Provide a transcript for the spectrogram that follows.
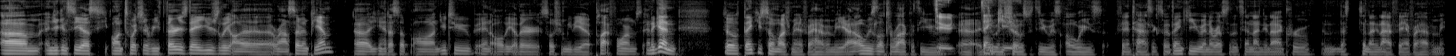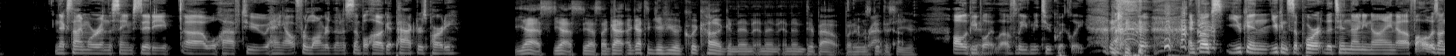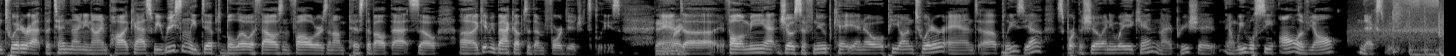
Um, and you can see us on Twitch every Thursday, usually on, uh, around 7 p.m. Uh, you can hit us up on YouTube and all the other social media platforms. And again, Joe, thank you so much, man, for having me. I always love to rock with you. Dude, uh, doing you. shows with you is always fantastic. So thank you and the rest of the 1099 crew and the 1099 fan for having me. Next time we're in the same city, uh, we'll have to hang out for longer than a simple hug at Pactor's party. Yes, yes, yes. I got I got to give you a quick hug and then and then and then dip out, but it was Wrap good to see you all the people yeah. I love leave me too quickly. and folks, you can you can support the 1099. Uh, follow us on Twitter at the 1099 podcast. We recently dipped below a thousand followers, and I'm pissed about that. So uh, get me back up to them four digits, please. Dang and right. uh, follow me at Joseph Knoop K N O O P on Twitter. And uh, please, yeah, support the show any way you can, and I appreciate it. And we will see all of y'all next week.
